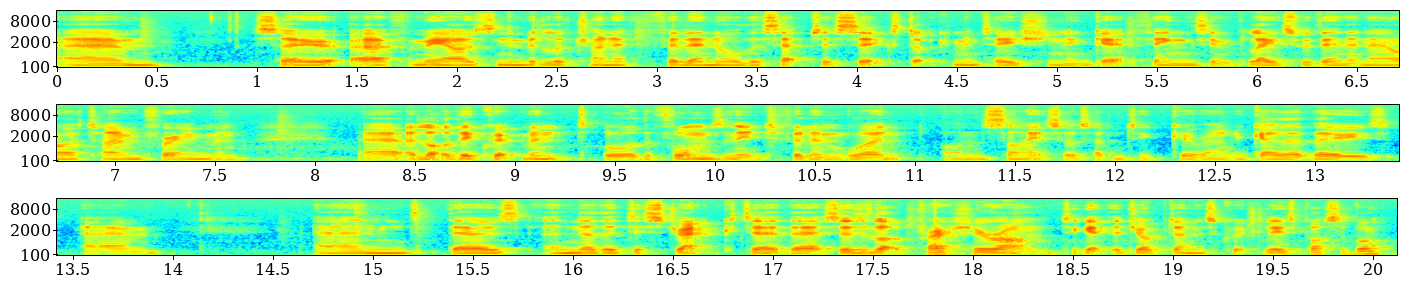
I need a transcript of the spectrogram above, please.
Um, so uh, for me, I was in the middle of trying to fill in all the sepsis six documentation and get things in place within an hour time frame, and uh, a lot of the equipment or the forms I needed to fill in weren't on site, so I was having to go around and gather those. Um, and there's another distractor there, so there's a lot of pressure on to get the job done as quickly as possible,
